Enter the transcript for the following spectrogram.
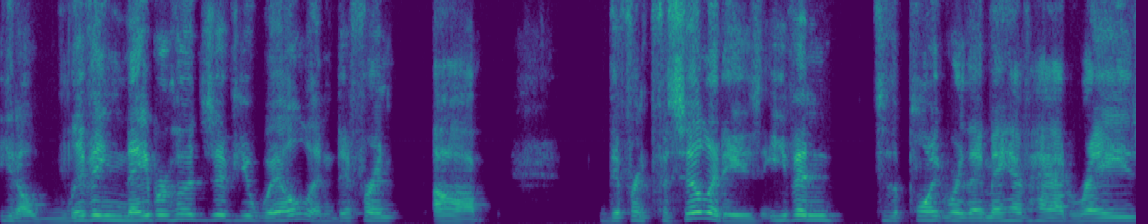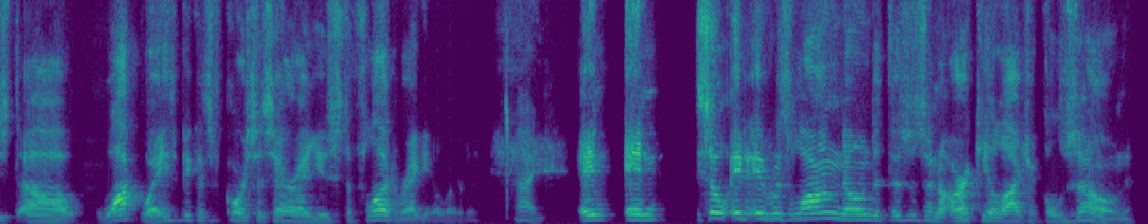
you know living neighborhoods, if you will, and different uh, different facilities, even to the point where they may have had raised uh, walkways, because of course this area used to flood regularly. Right. And and so it, it was long known that this was an archaeological zone.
